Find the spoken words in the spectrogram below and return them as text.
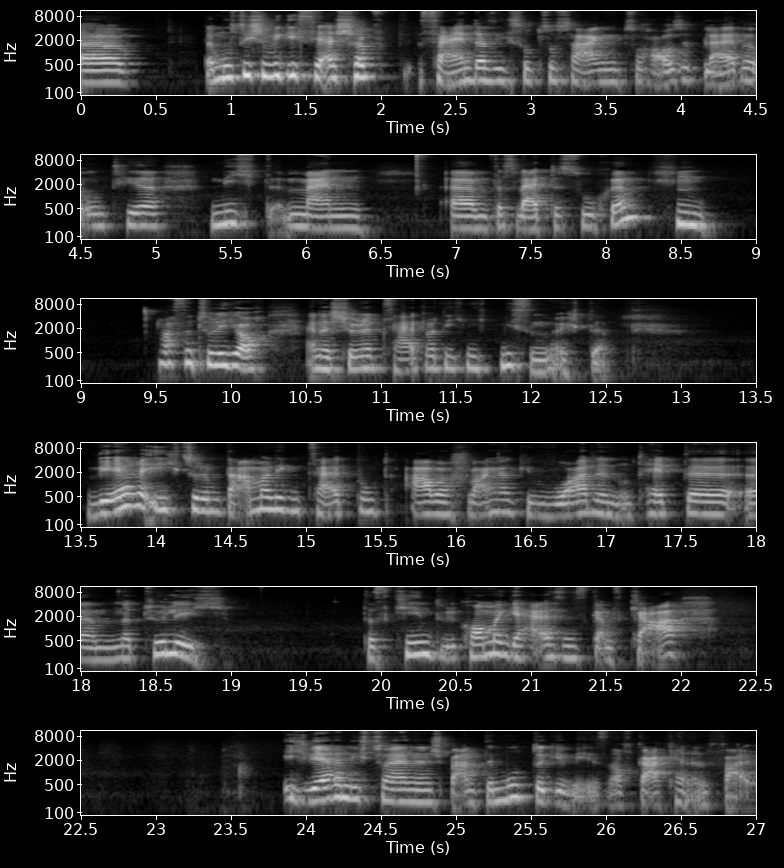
äh, da musste ich schon wirklich sehr erschöpft sein, dass ich sozusagen zu Hause bleibe und hier nicht mein äh, das Weiter suche. Hm. Was natürlich auch eine schöne Zeit war, die ich nicht missen möchte. Wäre ich zu dem damaligen Zeitpunkt aber schwanger geworden und hätte ähm, natürlich das Kind willkommen geheißen, ist ganz klar. Ich wäre nicht so eine entspannte Mutter gewesen, auf gar keinen Fall.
